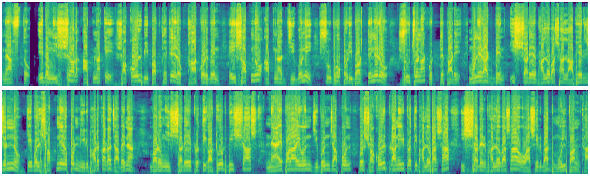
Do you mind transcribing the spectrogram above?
ন্যস্ত এবং ঈশ্বর আপনাকে সকল বিপদ থেকে রক্ষা করবেন। এই স্বপ্ন আপনার জীবনে শুভ পরিবর্তনেরও সূচনা করতে পারে। মনে রাখবেন, ঈশ্বরের ভালোবাসা লাভের জন্য কেবল স্বপ্নের ওপর নির্ভর করা যাবে না, বরং ঈশ্বরের প্রতি অটুট বিশ্বাস, ন্যায়পরায়ণ জীবনযাপন ও সকল প্রাণীর প্রতি ভালোবাসা, ঈশ্বরের ভালোবাসা ও আশীর্বাদ মূল পন্থা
